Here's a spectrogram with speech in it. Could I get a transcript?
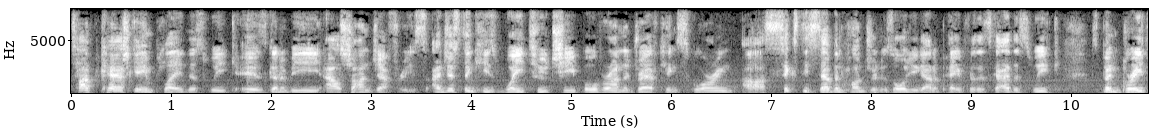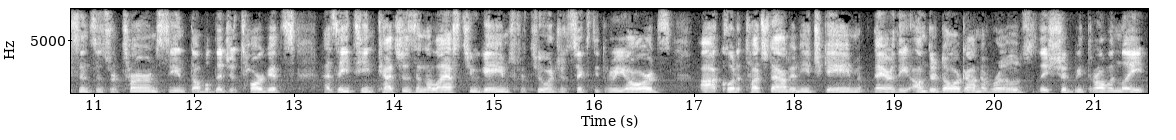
top cash game play this week is going to be Alshon Jeffery. I just think he's way too cheap over on the DraftKings scoring. Uh, 6,700 is all you got to pay for this guy this week. It's been great since his return, seeing double digit targets. Has 18 catches in the last two games for 263 yards. Uh, caught a touchdown in each game. They are the underdog on the road, so they should be throwing late.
